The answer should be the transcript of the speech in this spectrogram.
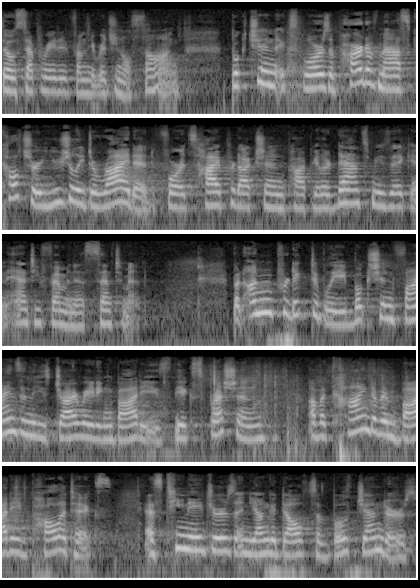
though separated from the original song, Bookchin explores a part of mass culture usually derided for its high production, popular dance music, and anti feminist sentiment. But unpredictably, Bookchin finds in these gyrating bodies the expression of a kind of embodied politics as teenagers and young adults of both genders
